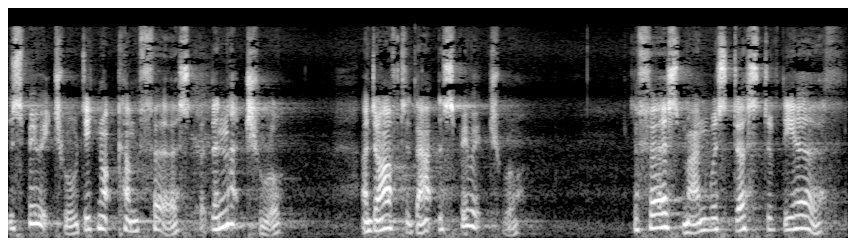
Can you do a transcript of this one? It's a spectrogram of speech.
The spiritual did not come first, but the natural and after that the spiritual. The first man was dust of the earth,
